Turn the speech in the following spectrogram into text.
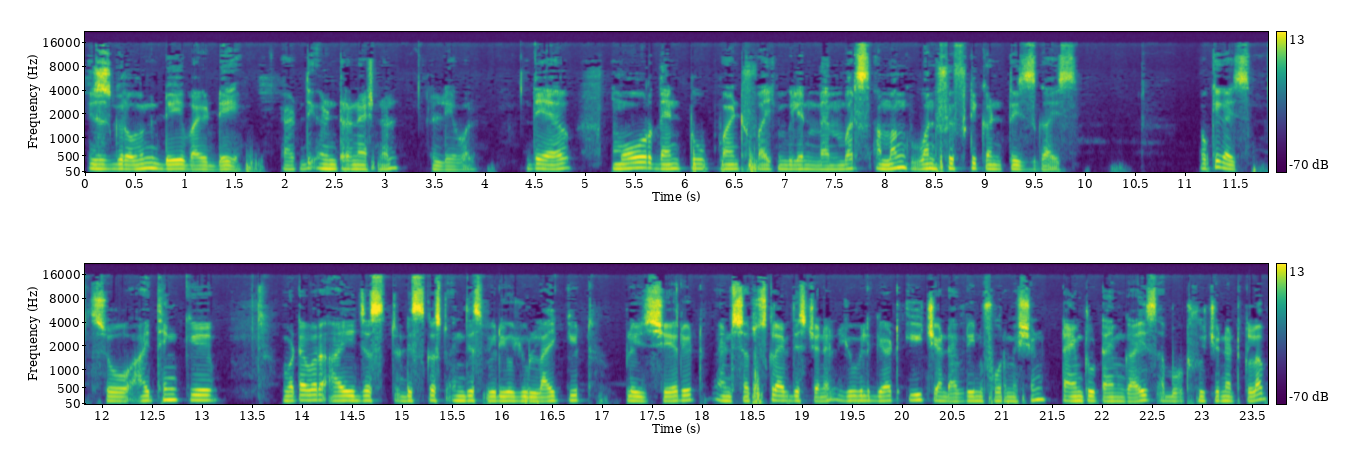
is growing day by day at the international level. They have more than 2.5 million members among 150 countries guys okay guys. So i think uh, whatever i just discussed in this video you like it please share it and subscribe this channel. You will get each and every information time to time guys about futurenet club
